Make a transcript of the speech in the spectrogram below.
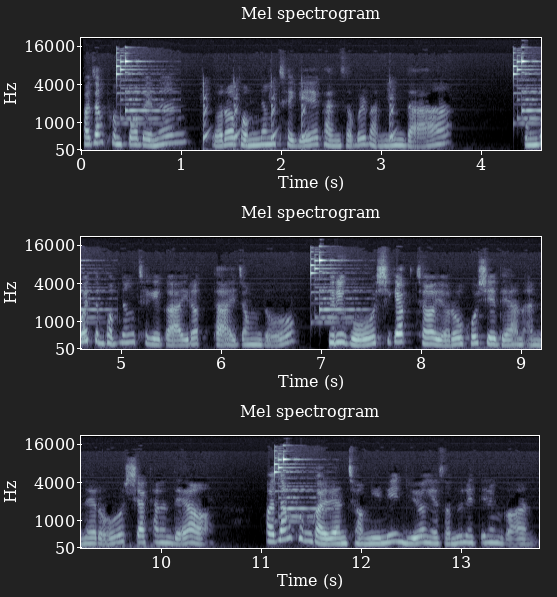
화장품법에는 여러 법령체계의 간섭을 받는다. 공부했던 법령체계가 이렇다 이 정도 그리고 식약처 여러 곳에 대한 안내로 시작하는데요. 화장품 관련 정의 및 유형에서 눈에 띄는 건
